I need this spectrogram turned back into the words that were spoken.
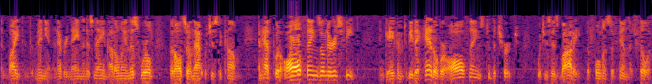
and might and dominion and every name that is named, not only in this world, but also in that which is to come, and hath put all things under his feet, and gave him to be the head over all things to the church, which is his body, the fullness of him that filleth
